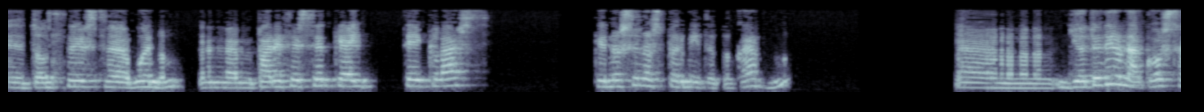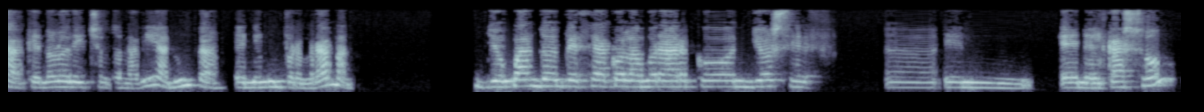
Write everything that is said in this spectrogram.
Entonces, eh, bueno, eh, parece ser que hay teclas que no se nos permite tocar, ¿no? Eh, yo te diré una cosa que no lo he dicho todavía, nunca, en ningún programa. Yo cuando empecé a colaborar con Joseph eh, en, el caso,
